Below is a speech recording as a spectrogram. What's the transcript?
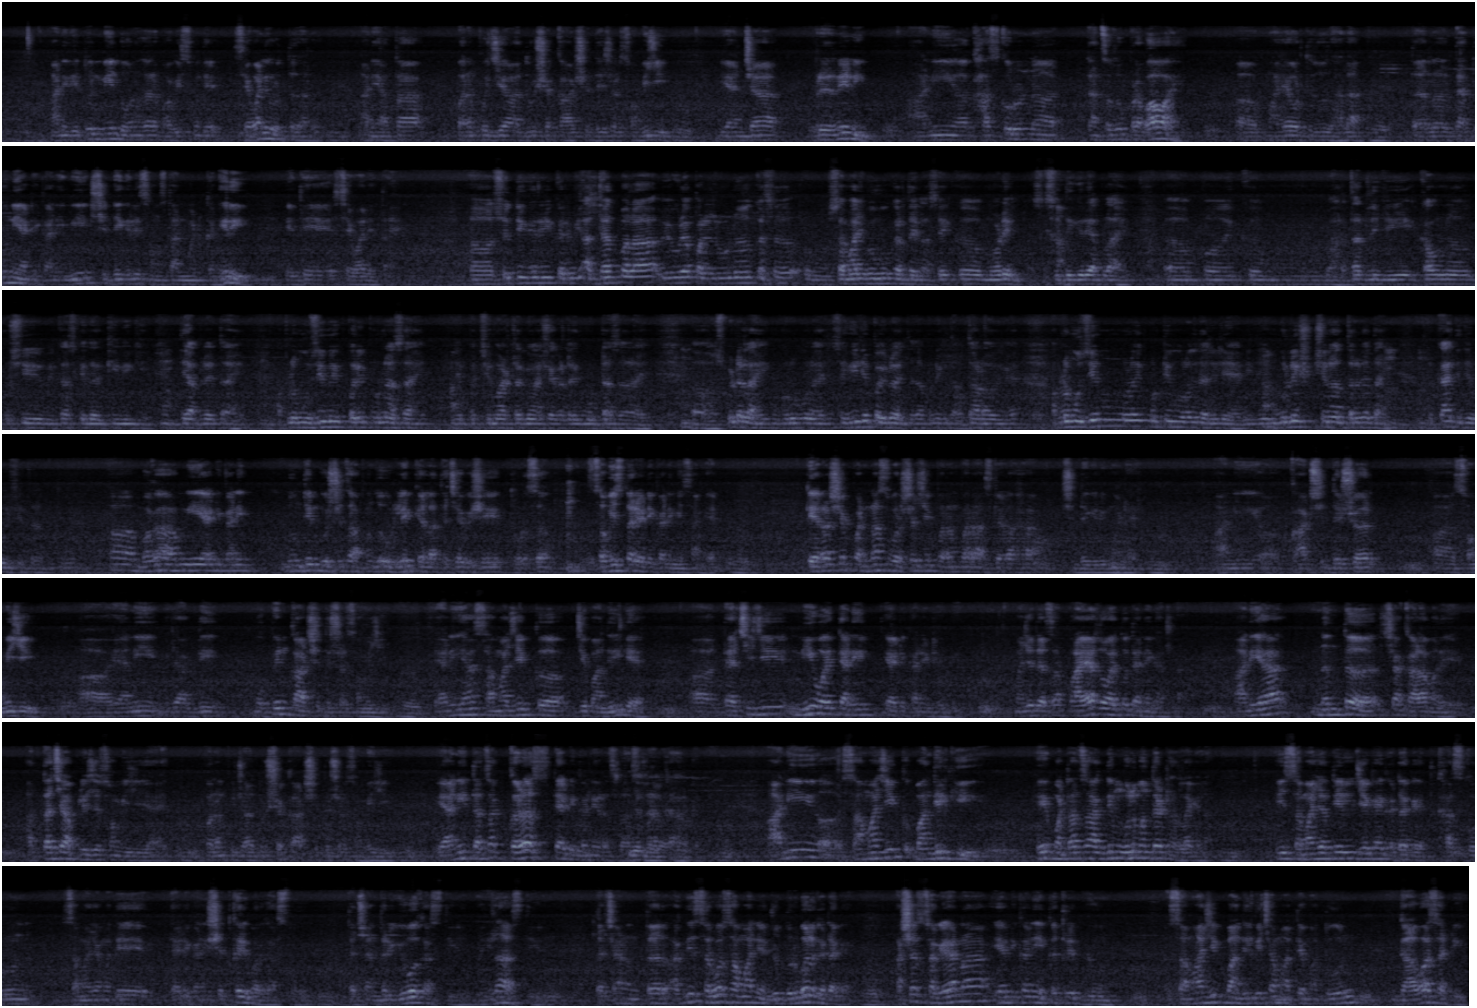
आणि तिथून मी दोन हजार बावीसमध्ये सेवानिवृत्त झालो. आणि आता परमपूज्य अदृश्य काळ सिद्धेश्वर स्वामीजी यांच्या प्रेरणेने आणि खास करून त्यांचा जो प्रभाव आहे माझ्यावरती जो झाला तर त्यातून या ठिकाणी मी सिद्धगिरी संस्थान मठ कन्हेरी येथे सेवा देत आहे. सिद्धिगिरी कर्मी अध्यात्माला वेगवेगळ्या पैलूनं कसं समाजभूमी करता येईल असं एक मॉडेल असं सिद्धिगिरी आपलं आहे. एक भारतातली जी एकावन्न कृषी विकास केंद्र किवी की. ते आपल्या इथं आहे. आपलं म्युझियम एक परिपूर्ण असं आहे. म्हणजे पश्चिम महाराष्ट्र किंवा अशाकडे एक मोठं असं आहे. हॉस्पिटल आहे गुरुकुल आहे सगळी जे पैलू आहेत त्याचा आपण एक धावता आढावा घेऊया. आपलं म्युझियममुळे एक मोठी ओळख झालेली आहे. आणि जे. मूल्य शिक्षणाअंतर्गत आहे. तर काय त्याचे वैशिष्ट्य बघा मी या ठिकाणी दोन तीन गोष्टीचा आपण जो उल्लेख केला त्याच्याविषयी थोडंसं सविस्तर या ठिकाणी मी सांगेन. तेराशे पन्नास वर्षाची परंपरा असलेला हा सिद्धगिरी मठ आहे. आणि अ, काठ सिद्धेश्वर स्वामीजी यांनी म्हणजे अगदी मोपिन काठ सिद्धेश्वर स्वामीजी यांनी ह्या सामाजिक जी बांधिलकी आहे त्याची जी नीव आहे त्यांनी या ठिकाणी ठेवली. म्हणजे त्याचा पाया जो आहे तो त्याने घातला. आणि या नंतरच्या काळामध्ये आत्ताचे आपले जे स्वामीजी आहेत परमपूजा अदृश्य काठ सिद्धेश्वर स्वामीजी यांनी त्याचा कळस त्या ठिकाणी रचला. आणि सामाजिक बांधिलकी हे मठाचा अगदी मूलमंत्र ठरला गेला. की समाजातील जे काही घटक आहेत खास करून समाजामध्ये त्या ठिकाणी शेतकरी वर्ग असतो त्याच्यानंतर युवक असतील महिला असतील त्याच्यानंतर अगदी सर्वसामान्य जो दुर्बल घटक आहे अशा सगळ्यांना या ठिकाणी एकत्रित घेऊन सामाजिक बांधिलकीच्या माध्यमातून गावासाठी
